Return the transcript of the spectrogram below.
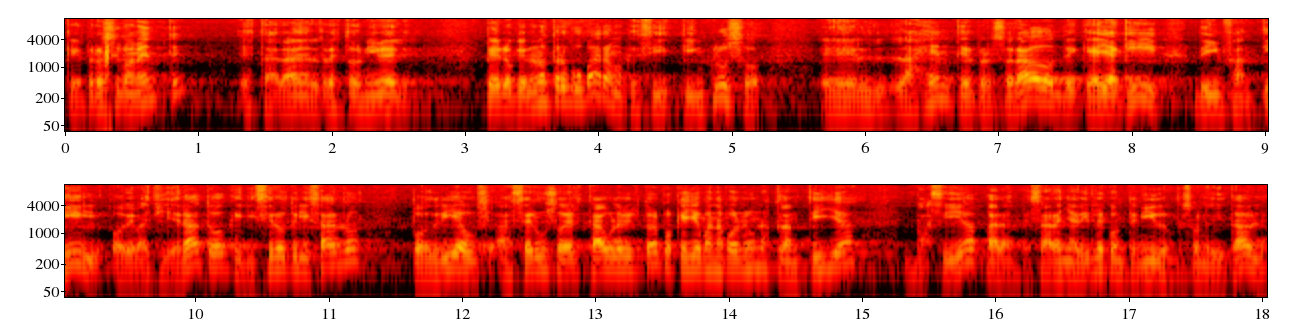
que próximamente estará en el resto de niveles. Pero que no nos preocupáramos, que sí, que incluso el- la gente, el profesorado de que hay aquí, de infantil o de bachillerato, que quisiera utilizarlo, podría us- hacer uso de esta aula virtual porque ellos van a poner unas plantillas vacías para empezar a añadirle contenido, que son editables.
